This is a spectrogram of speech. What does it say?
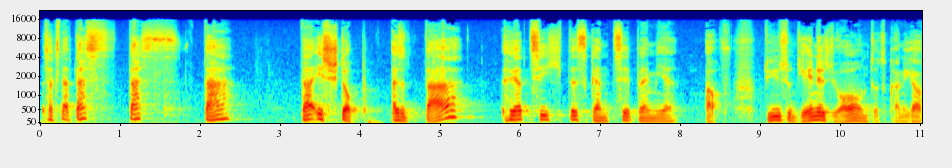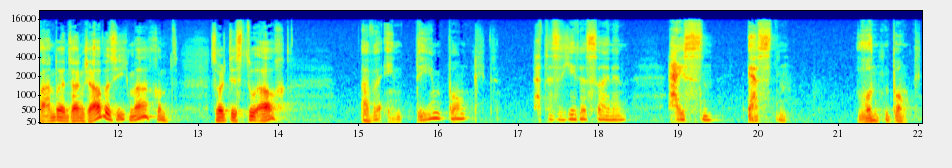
sagst, na das, das, da, da ist Stopp. Also da hört sich das Ganze bei mir auf. Dies und jenes, ja, und das kann ich auch anderen sagen, schau, was ich mache, und solltest du auch. Aber in dem Punkt hat also jeder so einen heißen ersten wunden Punkt,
